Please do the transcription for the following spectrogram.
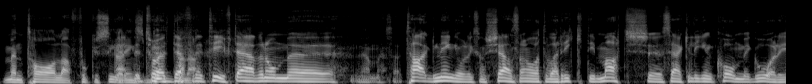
mentala Ja, det fokuseringsbitarna. tror jag definitivt, även om eh, ja, taggning och liksom känslan av att det var riktig match eh, säkerligen kom igår i,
